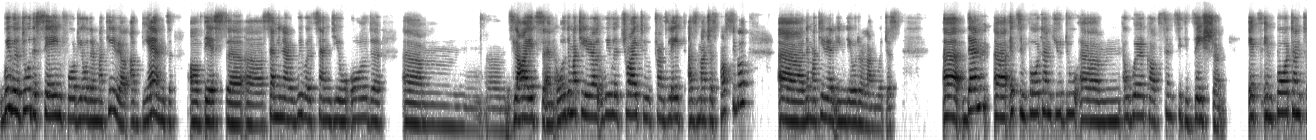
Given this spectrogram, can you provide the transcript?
We will do the same for the other material at the end of this uh, seminar. We will send you all the um, um, slides and all the material. We will try to translate as much as possible uh, the material in the other languages. Uh, then uh, it's important you do um, a work of sensitization. it's important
